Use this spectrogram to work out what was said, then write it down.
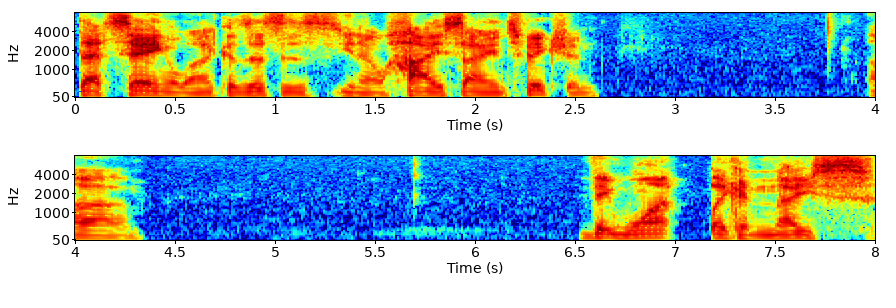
that's saying a lot because this is you know high science fiction. Um they want like a nice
